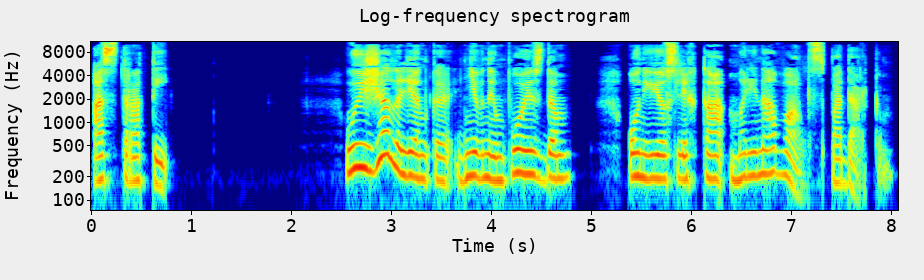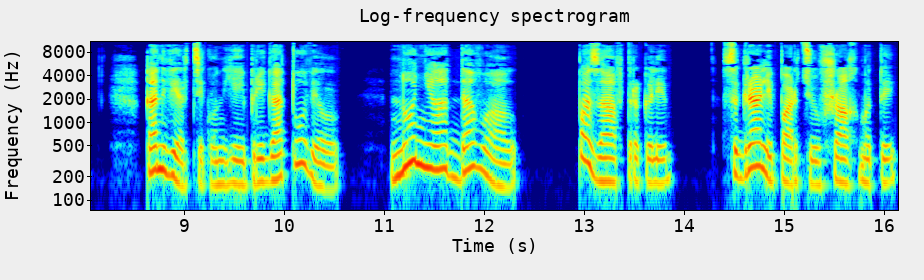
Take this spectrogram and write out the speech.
остроты. Уезжала Ленка дневным поездом, он ее слегка мариновал с подарком. Конвертик он ей приготовил, но не отдавал. Позавтракали, сыграли партию в шахматы.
